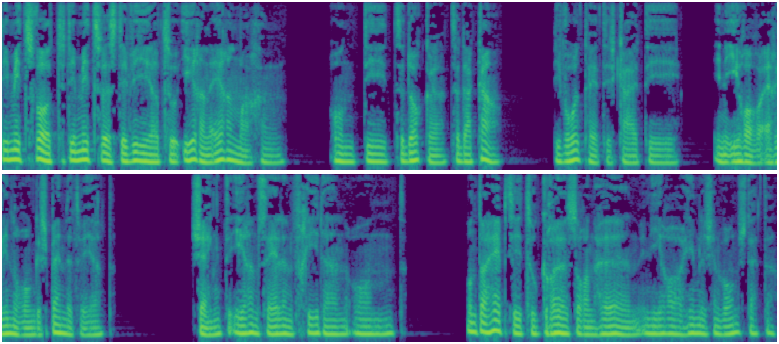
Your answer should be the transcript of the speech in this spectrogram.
Die Mitzvot, die Mitzvahs, die wir zu ihren Ehren machen, und die Tzedocke, Tzedaka, die Wohltätigkeit, die in ihrer Erinnerung gespendet wird, schenkt ihren Seelen Frieden und unterhebt sie zu größeren Höhen in ihrer himmlischen Wohnstätte.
